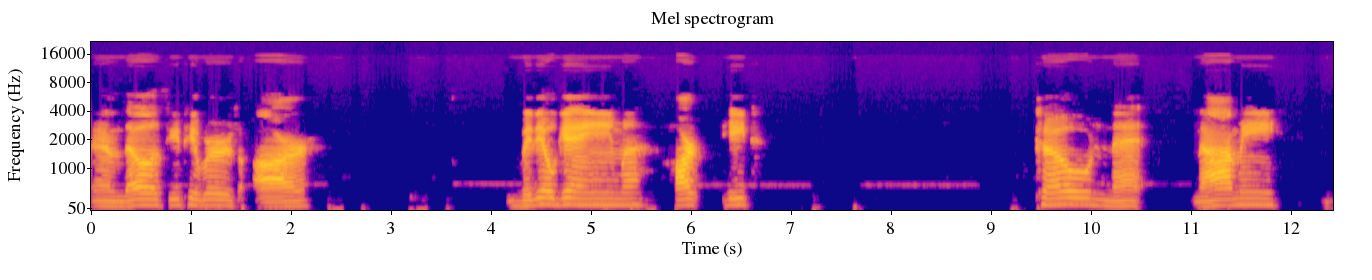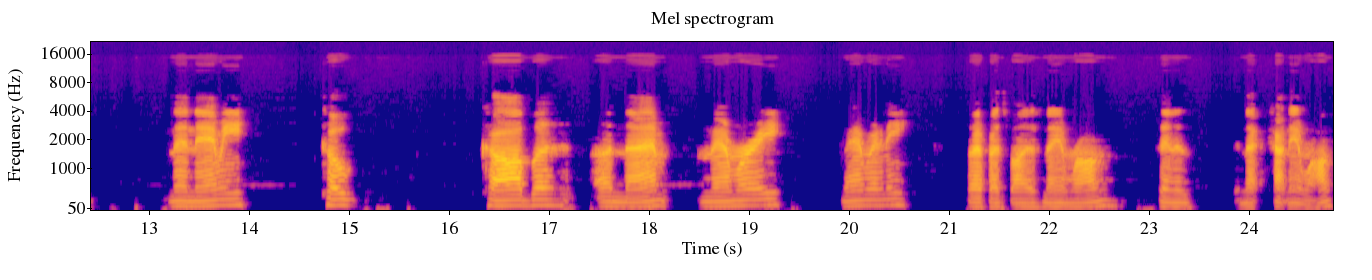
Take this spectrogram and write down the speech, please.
And those YouTubers are Video Game Heart Heat, Konami, Nanami, Ko Cobb a Nam Memory Memory. Sorry if I spelled his name wrong. Saying his that account name wrong.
